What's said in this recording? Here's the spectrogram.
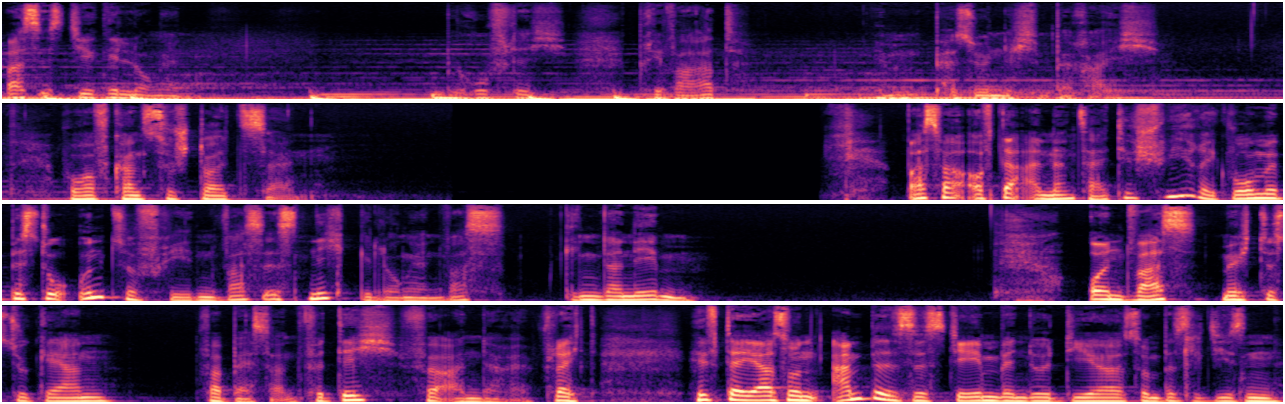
Was ist dir gelungen? Beruflich, privat, im persönlichen Bereich? Worauf kannst du stolz sein? Was war auf der anderen Seite schwierig? Womit bist du unzufrieden? Was ist nicht gelungen? Was ging daneben? Und was möchtest du gern verbessern? Für dich, für andere? Vielleicht hilft da ja so ein Ampelsystem, wenn du dir so ein bisschen diesen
